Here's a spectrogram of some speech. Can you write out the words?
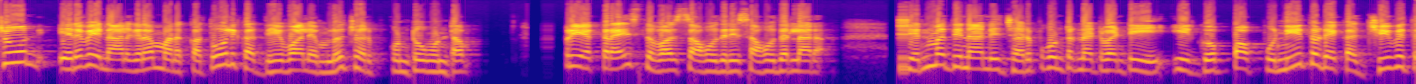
జూన్ ఇరవై నాలుగున మన కథోలిక దేవాలయంలో జరుపుకుంటూ ఉంటాం. ప్రియ క్రైస్తవ సహోదరి సహోదరులారా జన్మదినాన్ని జరుపుకుంటున్నటువంటి ఈ గొప్ప పునీతుడి యొక్క జీవిత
